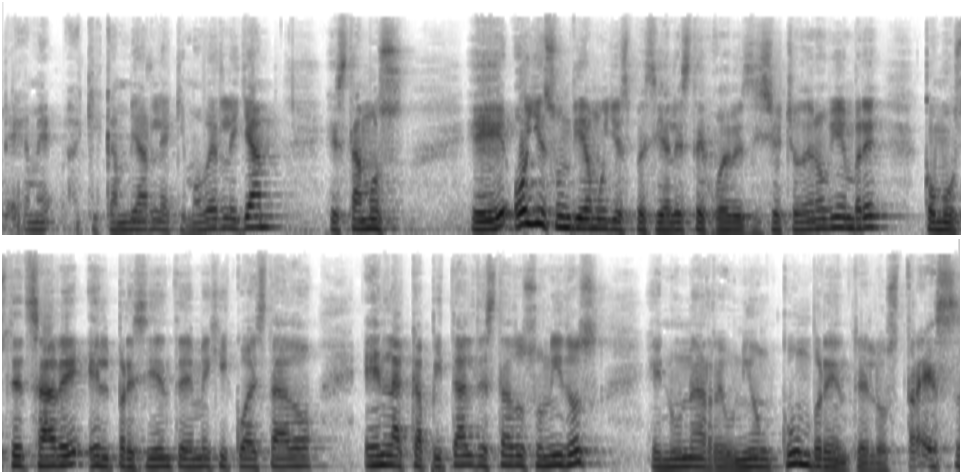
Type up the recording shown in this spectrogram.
déjame aquí cambiarle, aquí moverle ya. Estamos. eh, hoy es un día muy especial, este jueves 18 de noviembre. Como usted sabe, el presidente de México ha estado en la capital de Estados Unidos en una reunión cumbre entre los tres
